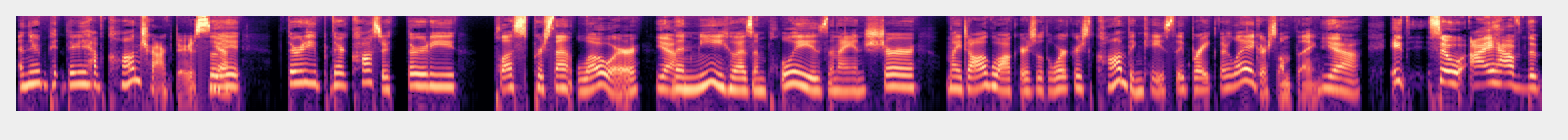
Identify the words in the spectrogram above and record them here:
And they they have contractors, so Yeah. they thirty their costs are thirty plus percent lower Yeah. than me who has employees, and I insure my dog walkers with workers' comp in case they break their leg or something. Yeah. It so I have the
